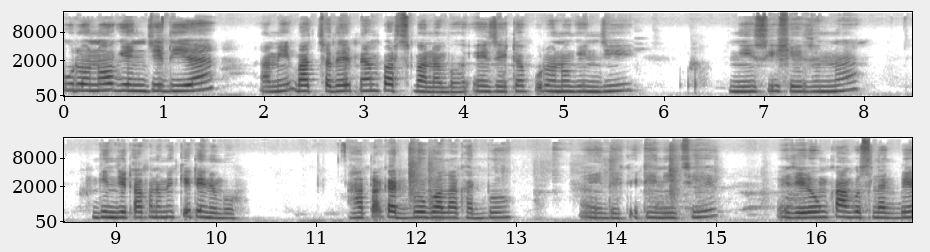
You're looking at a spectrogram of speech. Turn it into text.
পুরনো গেঞ্জি দিয়ে আমি বাচ্চাদের প্যাম্পার্স বানাবো। এই যে এটা পুরনো গেঞ্জি নিয়েছি সেই জন্য গেঞ্জিটা এখন আমি কেটে নেব। হাতা কাটবো, গলা কাটবো। এই যে কেটে নিয়েছি। এই যে এরকম কাগজ লাগবে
